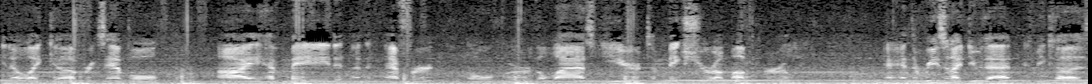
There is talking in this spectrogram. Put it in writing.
You know like uh, for example, I have made an effort over the last year to make sure I'm up early. And the reason I do that is because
